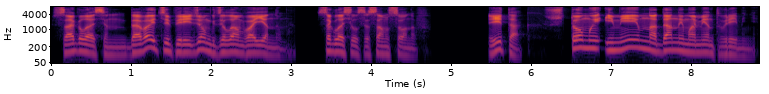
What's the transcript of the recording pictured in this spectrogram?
«Согласен, давайте перейдем к делам военным», — согласился Самсонов. «Итак, что мы имеем на данный момент времени?»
